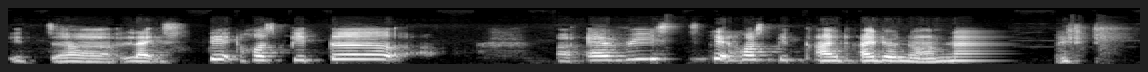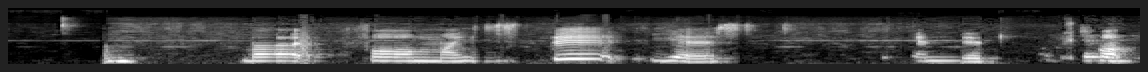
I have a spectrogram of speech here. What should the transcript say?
It's uh like state hospital, uh, every state hospital. I I don't know. I'm not sure. But for my state, yes, and the swab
